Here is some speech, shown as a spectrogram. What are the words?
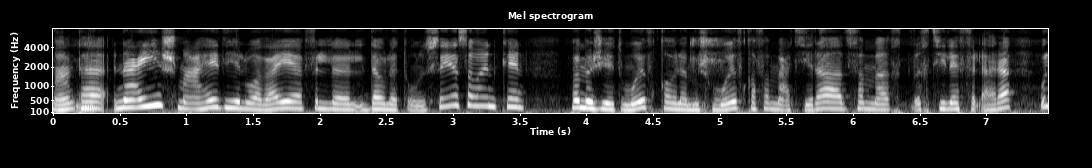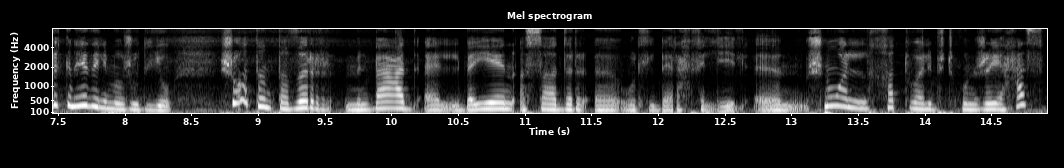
معناتها نعيش مع هذه الوضعية في الدولة التونسية سواء كان فما جهات موافقة ولا مش موافقة فما اعتراض فما اختلاف في الآراء ولكن هذا اللي موجود اليوم. شو تنتظر من بعد البيان الصادر آه، ولد البارح في الليل؟ شنو الخطوة اللي باش تكون جاية حسب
